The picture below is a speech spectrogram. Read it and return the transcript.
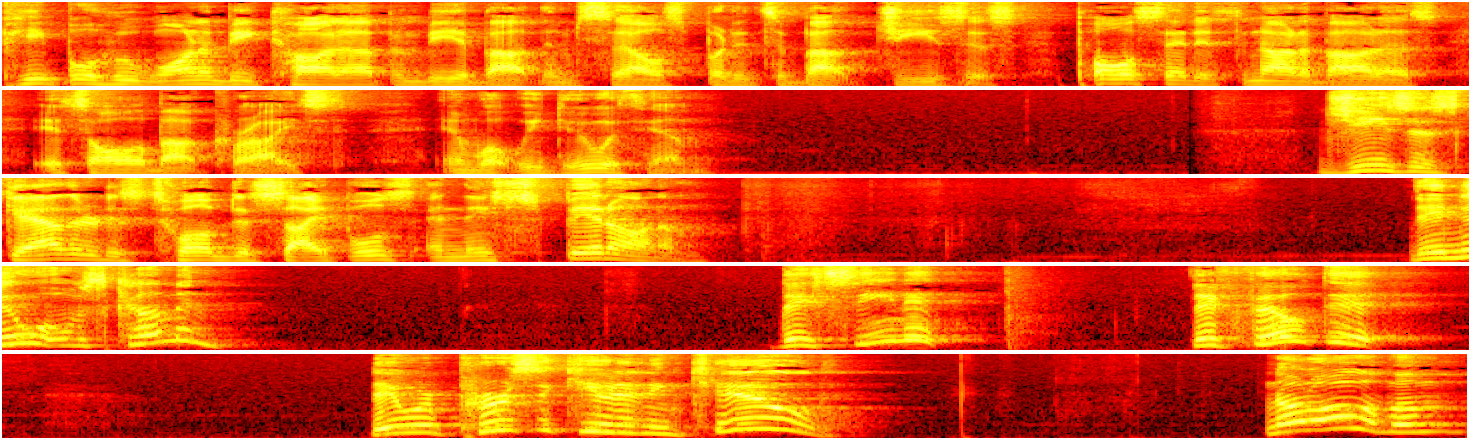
people who want to be caught up and be about themselves, but it's about Jesus. Paul said it's not about us, it's all about Christ and what we do with him. Jesus gathered his 12 disciples and they spit on him. They knew what was coming. They seen it. They felt it. They were persecuted and killed. Not all of them.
